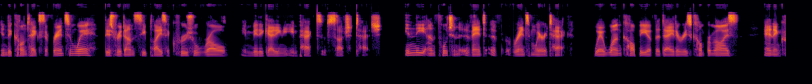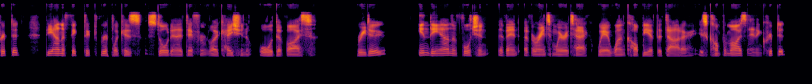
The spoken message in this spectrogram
In the context of ransomware, this redundancy plays a crucial role in mitigating the impacts of such attacks. In the unfortunate event of a ransomware attack, where one copy of the data is compromised, and encrypted, the unaffected replicas stored in a different location or device redo. In the unfortunate event of a ransomware attack where one copy of the data is compromised and encrypted,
